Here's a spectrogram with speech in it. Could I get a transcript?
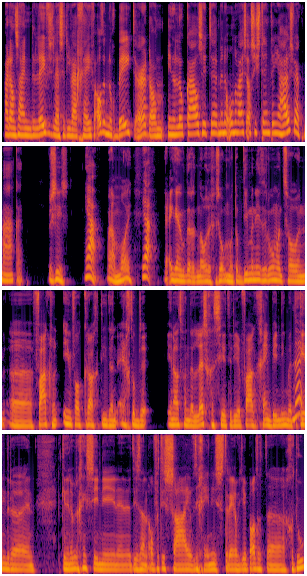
Maar dan zijn de levenslessen die wij geven altijd nog beter dan in een lokaal zitten met een onderwijsassistent en je huiswerk maken. Precies. Ja, Ja, mooi. ja. Ja, ik denk ook dat het nodig is om het op die manier te doen. Want zo'n, eh, vaak zo'n invalkracht die dan echt op de inhoud van de les gaat zitten. Die heeft vaak geen binding met de kinderen. En de kinderen hebben er geen zin in. En het is dan, of het is saai, of diegene is streng. Of je hebt altijd eh, gedoe.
